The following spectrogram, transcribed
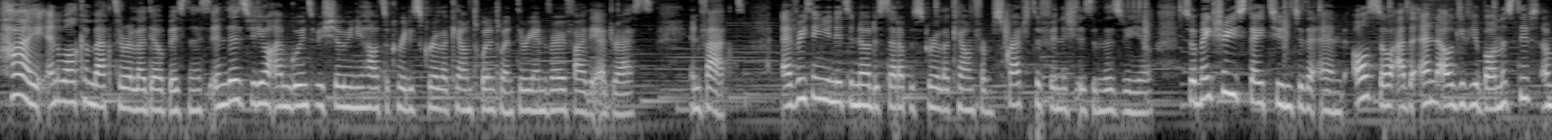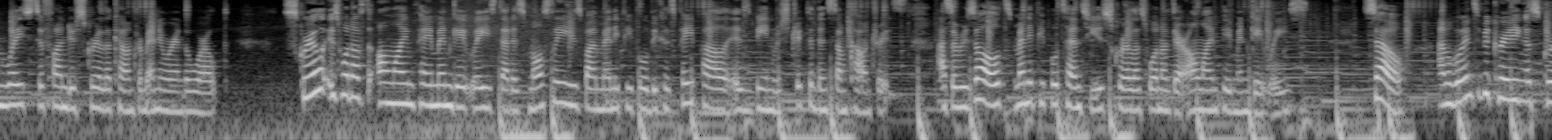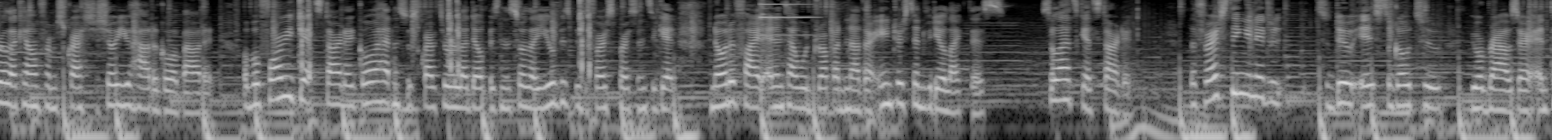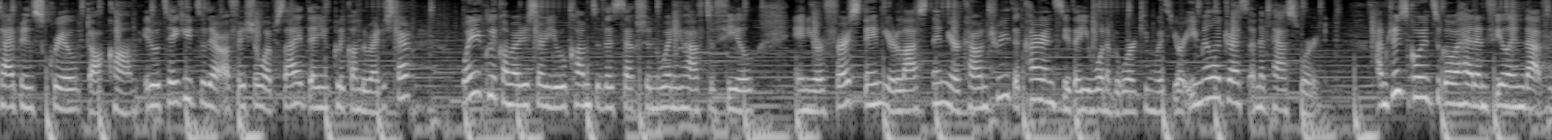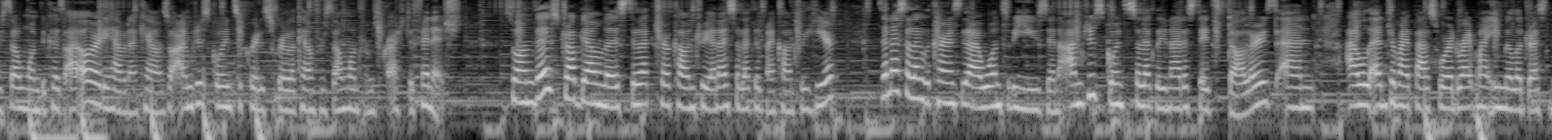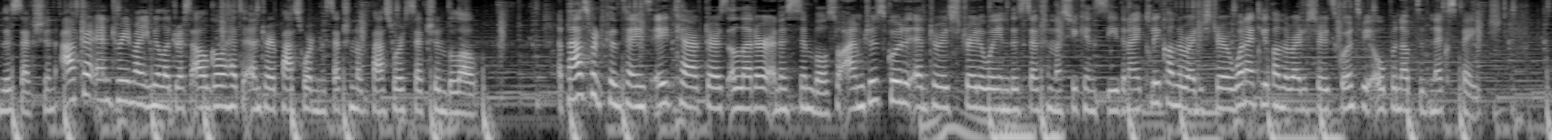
Hi and welcome back to Roladel Business. In this video, I'm going to be showing you how to create a Skrill account 2023 and verify the address. In fact, everything you need to know to set up a Skrill account from scratch to finish is in this video, so make sure you stay tuned to the end. Also, at the end, I'll give you bonus tips on ways to fund your Skrill account from anywhere in the world. Skrill is one of the online payment gateways that is mostly used by many people because PayPal is being restricted in some countries. As a result, many people tend to use Skrill as one of their online payment gateways. So, I'm going to be creating a Skrill account from scratch to show you how to go about it. But before we get started, go ahead and subscribe to Roladel Business so that you'll be the first person to get notified anytime we drop another interesting video like this. So let's get started. The first thing you need to, to do is to go to your browser and type in skrill.com. It will take you to their official website, then you click on the register. When you click on register, you will come to this section when you have to fill in your first name, your last name, your country, the currency that you want to be working with, your email address, and a password. I'm just going to go ahead and fill in that for someone because I already have an account. So I'm just going to create a Skrill account for someone from scratch to finish. So on this drop down list, select your country and I selected my country here. Then I select the currency that I want to be using. I'm just going to select the United States dollars and I will enter my password, write my email address in this section. After entering my email address, I'll go ahead to enter a password in the section of the password section below. A password contains 8 characters, a letter, and a symbol, so I'm just going to enter it straight away in this section as you can see. Then I click on the register. When I click on the register, it's going to be opened up to the next page.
